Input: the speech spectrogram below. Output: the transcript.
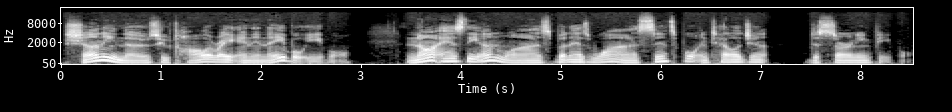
shunning those who tolerate and enable evil, not as the unwise, but as wise, sensible, intelligent, discerning people.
